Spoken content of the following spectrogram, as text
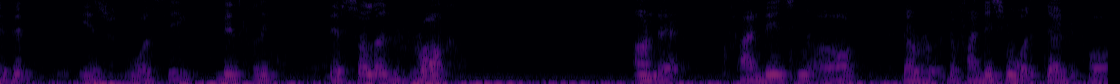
Is it, is, was he basically the solid rock on the foundation, or the, the foundation was there before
